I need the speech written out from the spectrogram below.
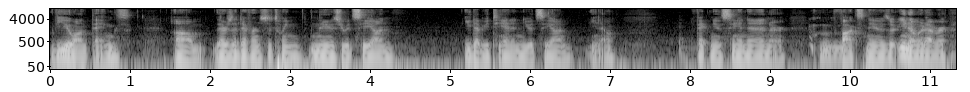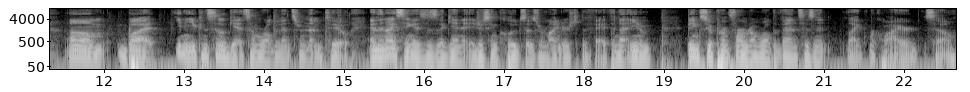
view on things. Um, there's a difference between news you would see on EWTN and you would see on, you know, fake news CNN or Fox News or you know whatever. Um, but you know you can still get some world events from them too. And the nice thing is, is again, it just includes those reminders to the faith, and that, you know, being super informed on world events isn't like required. So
